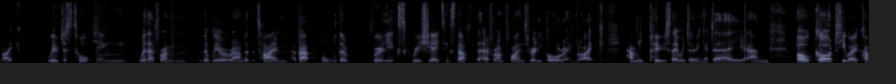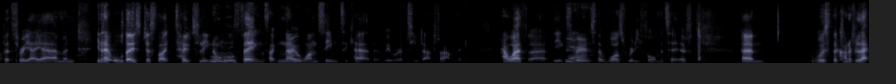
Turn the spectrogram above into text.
Like, we were just talking with everyone that we were around at the time about all the really excruciating stuff that everyone finds really boring, like how many poos they were doing a day, and oh god, he woke up at 3 a.m. and you know all those just like totally normal mm. things. Like no one seemed to care that we were a two dad family. However, the experience yeah. that was really formative um, was the kind of le-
